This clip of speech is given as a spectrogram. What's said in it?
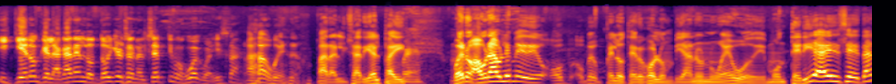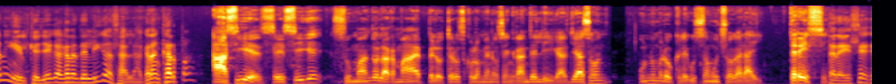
y quiero que la ganen los Dodgers en el séptimo juego. Ahí está. Ah, bueno, paralizaría el país. Bueno, Bueno. ahora hábleme de oh, un pelotero colombiano nuevo de Montería ese, Dani, el que llega a Grandes Ligas, a la Gran Carpa. Así es, se sigue sumando la armada de peloteros colombianos en grandes ligas. Ya son un número que le gusta mucho a Garay. 13. 13.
